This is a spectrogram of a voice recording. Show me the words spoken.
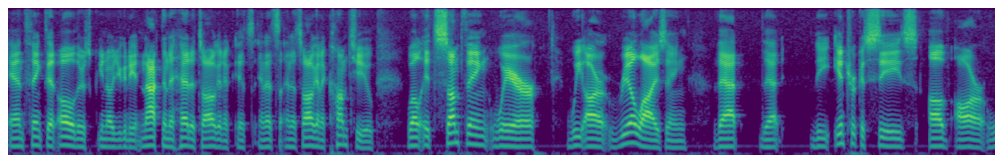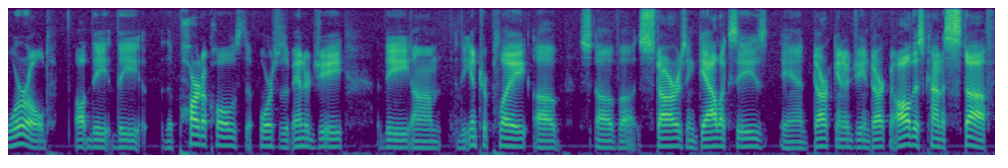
and think that oh, there's you know you're gonna get knocked in the head. It's all gonna it's and it's and it's all gonna come to you. Well, it's something where we are realizing that that the intricacies of our world, uh, the the the particles, the forces of energy, the um, the interplay of of uh, stars and galaxies and dark energy and dark all this kind of stuff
